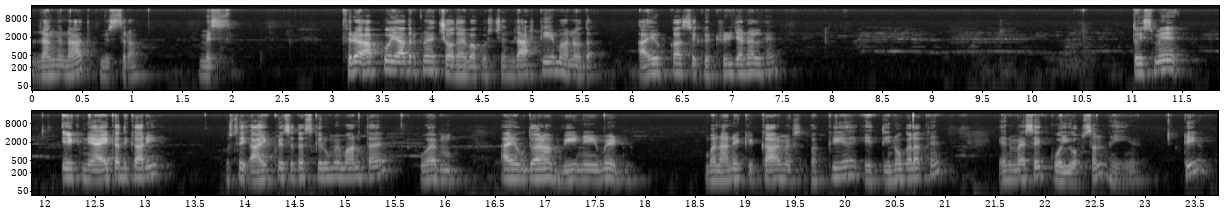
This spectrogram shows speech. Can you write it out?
रंगनाथ मिश्रा मिश्र फिर आपको याद रखना है चौदहवा क्वेश्चन राष्ट्रीय मानव आयोग का सेक्रेटरी जनरल है। तो इसमें एक न्यायिक अधिकारी, उसे आयोग के सदस्य के रूप में मानता है। वह आयोग द्वारा विनियमित बनाने के कार्य में सक्रिय है। ये तीनों गलत हैं। इनमें से कोई ऑप्शन नहीं है। ठीक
